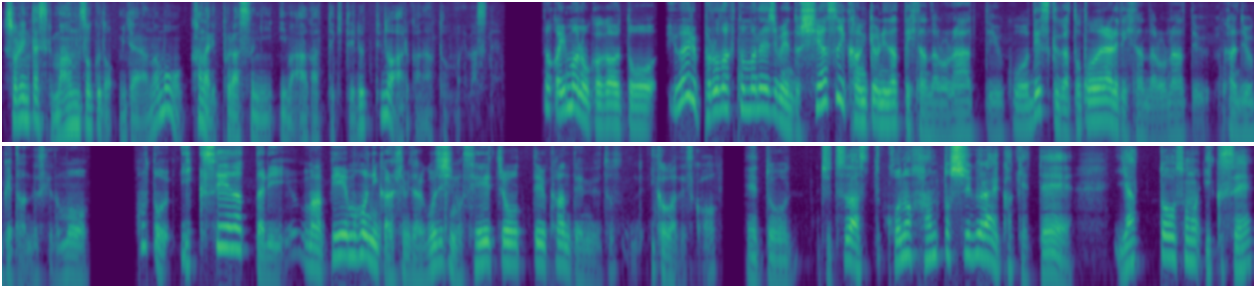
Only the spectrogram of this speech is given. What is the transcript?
それに対する満足度みたいなのもかなりプラスに今上がってきてるっていうのはあるかなと思いますね。なんか今の伺うといわゆるプロダクトマネジメントしやすい環境になってきたんだろうなっていうこうデスクが整えられてきたんだろうなっていう感じを受けたんですけどもこと育成だったり、まあ、PM 本人からしてみたらご自身の成長っていう観点でいかがですか？えっと実はこの半年ぐらいかけてやっとその育成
